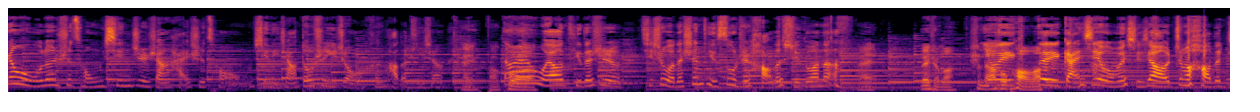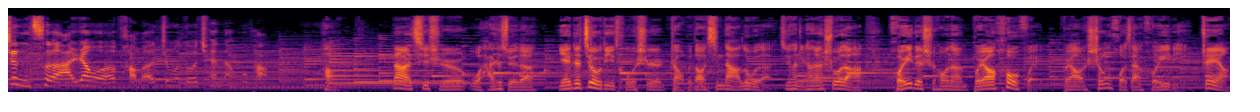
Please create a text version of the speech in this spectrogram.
让我无论是从心智上还是从心理上，都是一种很好的提升。哎，包括当然我要提的是，其实我的身体素质好了许多呢。哎，为什么是南湖跑吗？对，感谢我们学校这么好的政策啊，让我跑了这么多圈南湖跑。好，那其实我还是觉得，沿着旧地图是找不到新大陆的。就像你刚才说的啊，回忆的时候呢，不要后悔，不要生活在回忆里，这样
